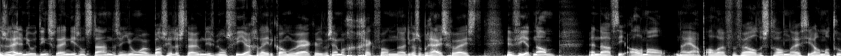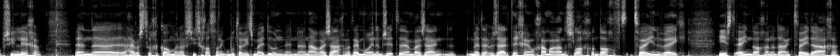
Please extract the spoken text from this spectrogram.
er is een hele nieuwe dienstverlening die is ontstaan. Dat is een jonge Bas Hillestreum. Die is bij ons vier jaar geleden komen werken. Die was helemaal gek van... Uh, die was op reis geweest in Vietnam. En daar heeft hij allemaal, nou ja, op alle vervuilde stranden heeft hij allemaal troep zien liggen. En uh, hij was teruggekomen en heeft zoiets gehad van ik moet daar iets mee doen. En uh, nou, wij zagen het helemaal in hem zitten. En wij zijn met, we zeiden tegen hem, ga maar aan de slag. Een dag of twee in de week. Eerst één dag en uiteindelijk twee dagen.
